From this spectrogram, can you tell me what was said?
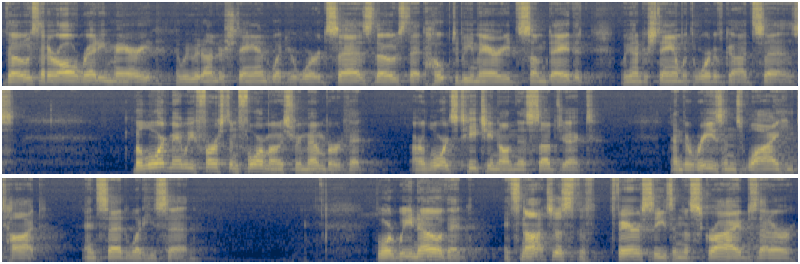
those that are already married, that we would understand what your word says, those that hope to be married someday, that we understand what the word of God says. But Lord, may we first and foremost remember that our Lord's teaching on this subject and the reasons why he taught and said what he said. Lord, we know that it's not just the Pharisees and the scribes that are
